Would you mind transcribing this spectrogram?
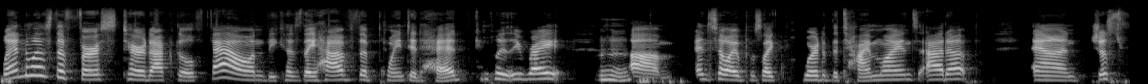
when was the first pterodactyl found? Because they have the pointed head completely right. Mhm. Um, and so I was like, where did the timelines add up? And just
